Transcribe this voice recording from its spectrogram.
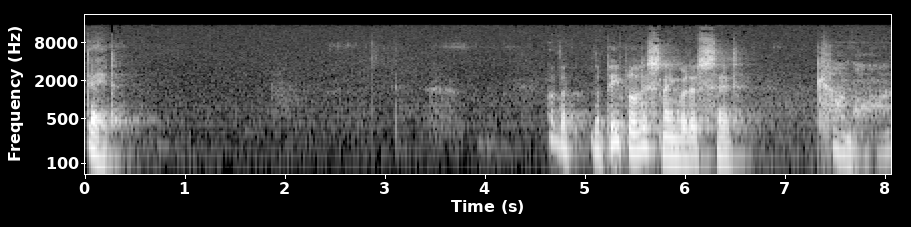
dead. The, the people listening would have said, Come on.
